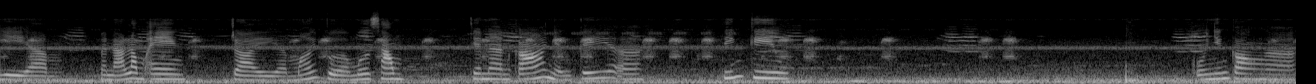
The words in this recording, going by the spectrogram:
vì à, mình ở Long An trời mới vừa mưa xong cho nên có những cái à, tiếng kêu của những con ờ,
